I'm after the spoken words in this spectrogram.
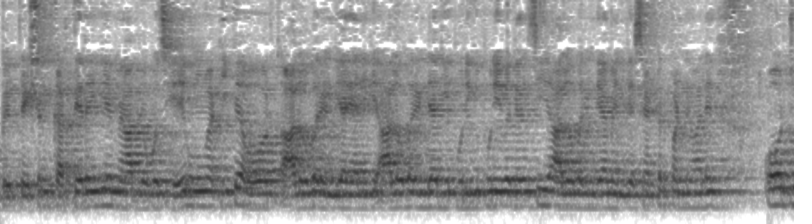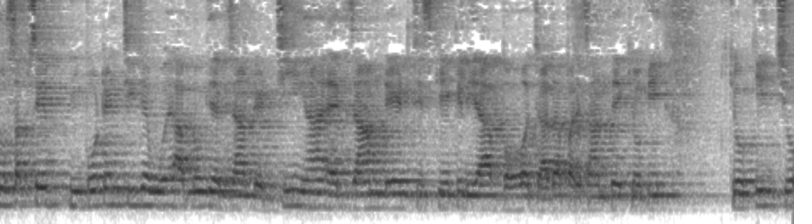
प्रिपरेशन करते रहिए, मैं आप लोगों से यही कहूँगा ठीक है? और ऑल ओवर इंडिया यानी कि ऑल ओवर इंडिया की पूरी की पूरी वैकेंसी है ऑल ओवर इंडिया में इनके सेंटर पढ़ने वाले। और जो सबसे इम्पोर्टेंट चीज़ है वो है, आप लोगों की एग्ज़ाम डेट जी हाँ एग्ज़ाम डेट जिसके के लिए आप बहुत ज़्यादा परेशान थे, क्योंकि क्योंकि जो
